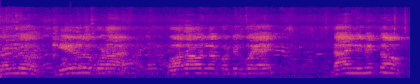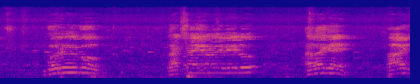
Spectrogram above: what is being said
రెండు గేదెలు కూడా గోదావరిలో కొట్టుకుపోయాయి. దాని నిమిత్తం గొర్రెలకు లక్ష ఇరవై వేలు అలాగే పాడి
